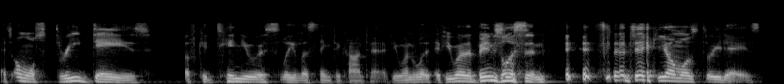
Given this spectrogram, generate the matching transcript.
It's almost three days of continuously listening to content. If you want to, li- if you want to binge listen, it's going to take you almost three days,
